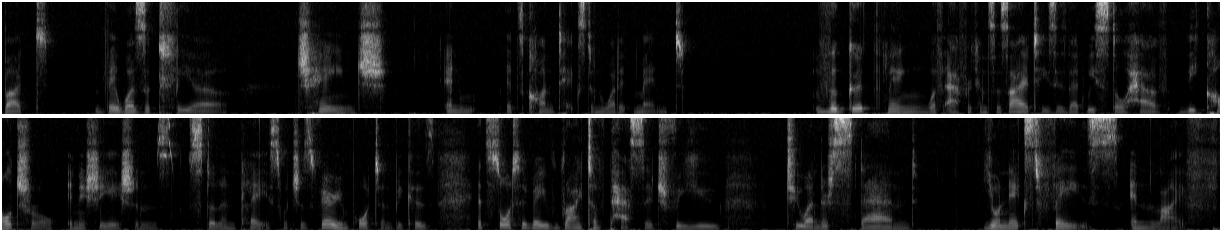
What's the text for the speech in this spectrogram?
but there was a clear change in its context and what it meant the good thing with African societies is that we still have the cultural initiations still in place, which is very important because it's sort of a rite of passage for you to understand your next phase in life,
